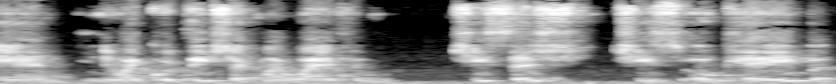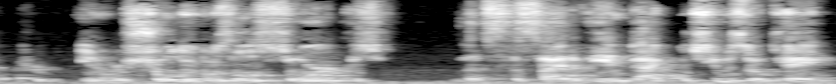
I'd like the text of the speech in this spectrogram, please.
And you know, I quickly checked my wife, and she says she's okay, but her, you know, her shoulder was a little sore because that's the side of the impact, but she was okay.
